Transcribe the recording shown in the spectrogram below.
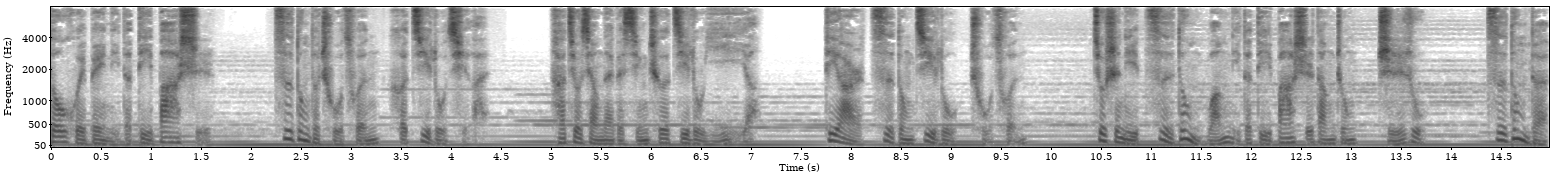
都会被你的第八识自动的储存和记录起来，它就像那个行车记录仪一样。第二，自动记录储存，就是你自动往你的第八识当中植入，自动的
